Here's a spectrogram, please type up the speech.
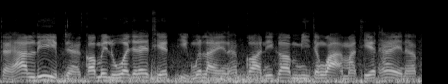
แต่ถ้ารีบเนี่ยก็ไม่รู้ว่าจะได้เทสอีกเมื่อไหร่นะครับ ก็อันนี้ก็มีจังหวะมาเทสให้นะครับ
